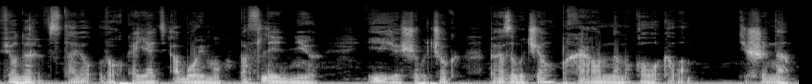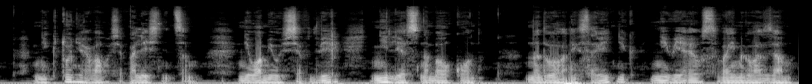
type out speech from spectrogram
Федор вставил в рукоять обойму, последнюю, и ее щелчок прозвучал похоронным колоколом. Тишина. Никто не рвался по лестницам, не ломился в дверь, не лез на балкон. Надворный советник не верил своим глазам.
